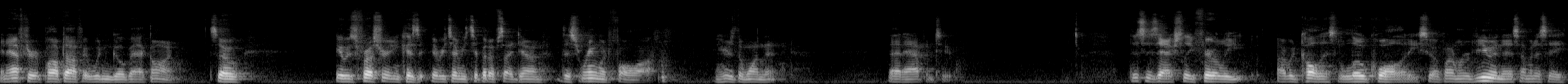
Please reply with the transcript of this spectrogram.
And after it popped off, it wouldn't go back on. So it was frustrating because every time you tip it upside down, this ring would fall off. And here's the one that that happened to. This is actually fairly, I would call this low quality. So if I'm reviewing this, I'm going to say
